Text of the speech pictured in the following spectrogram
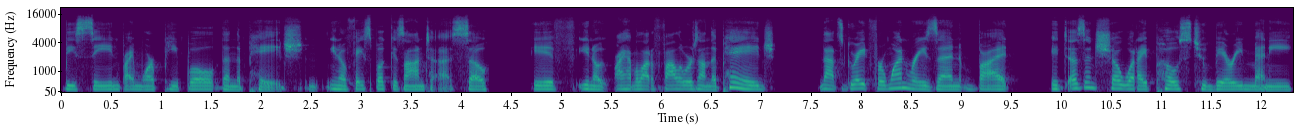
be seen by more people than the page. You know, Facebook is on to us. So if, you know, I have a lot of followers on the page, that's great for one reason, but it doesn't show what I post to very many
